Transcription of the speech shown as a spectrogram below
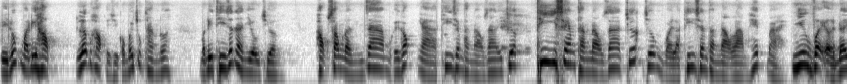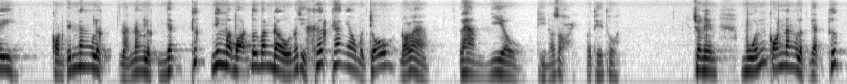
Vì lúc mà đi học, lớp học thì chỉ có mấy chục thằng thôi. Mà đi thi rất là nhiều trường. Học xong là ra một cái góc nhà thi xem thằng nào ra đấy trước. Thi xem thằng nào ra trước chứ không phải là thi xem thằng nào làm hết bài. Như vậy ở đây còn cái năng lực là năng lực nhận thức. Nhưng mà bọn tôi ban đầu nó chỉ khác khác nhau một chỗ đó là làm nhiều thì nó giỏi, có thế thôi. Cho nên muốn có năng lực nhận thức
